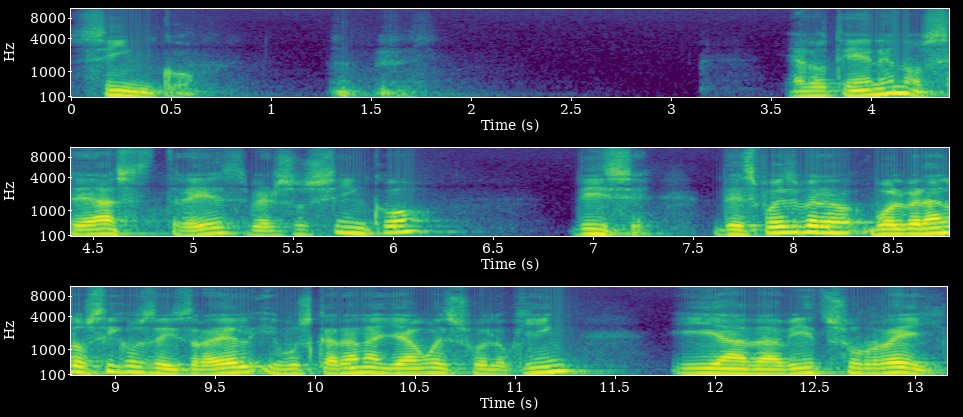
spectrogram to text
5. ¿Ya lo tienen? Oseas 3, verso 5. Dice, después volverán los hijos de Israel y buscarán a Yahweh su Elohim y a David su rey.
